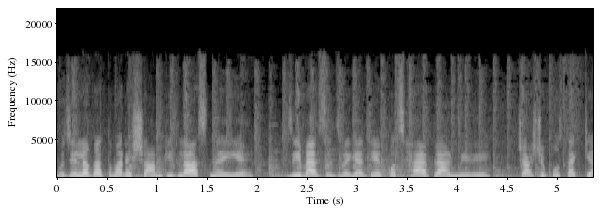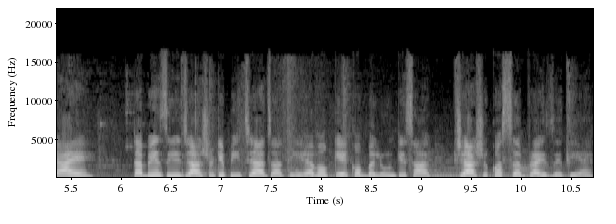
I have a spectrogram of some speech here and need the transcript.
मुझे लगा तुम्हारी शाम की क्लास नहीं है। जी मैसेज में कहती है, कुछ है प्लान मेरे? जाशु पूछता है, क्या है? तभी जी जाशु के पीछे आ जाती है, वो केक और बलून के साथ जाशु को सरप्राइज़ देती है।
